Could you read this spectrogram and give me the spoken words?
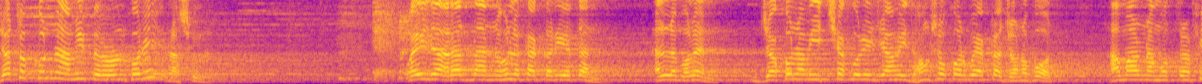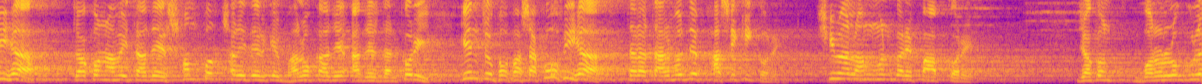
যতক্ষণ না আমি প্রেরণ করি, রাসুল। ওইদা আরাধনা নহলেকা কারিয়াতান, আল্লাহ বলেন, যখন আমি ইচ্ছা করি যে আমি ধ্বংস করব একটা জনপদ, আমার নাম মোত্রাফিহা, তখন আমি তাদের সম্পদশালীদেরকে ভালো কাজে আদেশ দান করি। কিন্তু ফাঁসাকুফিহা তারা তার মধ্যে ফাঁসে কি করে? সীমা লঙ্ঘন করে, পাপ করে। যখন বড় লোকগুলো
